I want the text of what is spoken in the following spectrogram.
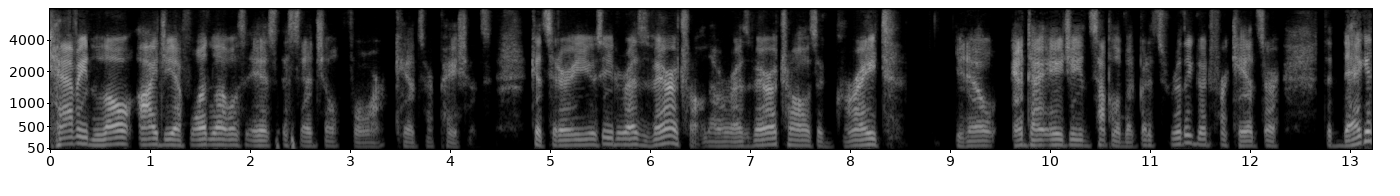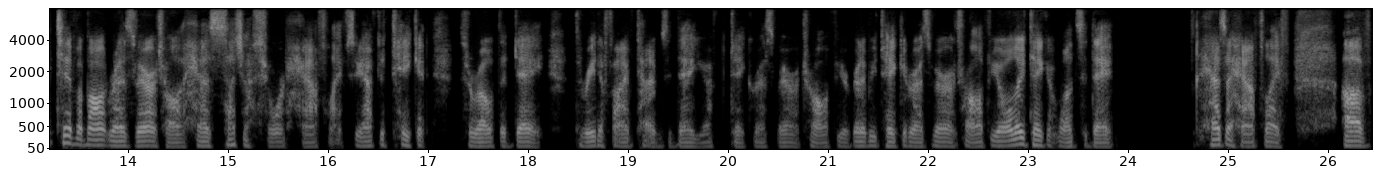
having low IGF-1 levels is essential for cancer patients. Consider using resveratrol. Now, resveratrol is a great you know, anti-aging supplement, but it's really good for cancer. The negative about resveratrol, has such a short half-life, so you have to take it throughout the day, three to five times a day. You have to take resveratrol. If you're going to be taking resveratrol, if you only take it once a day, it has a half-life of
